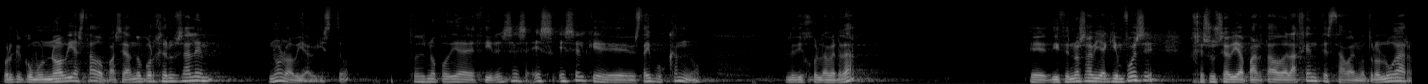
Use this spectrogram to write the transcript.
porque como no había estado paseando por Jerusalén, no lo había visto. Entonces no podía decir, ese es, es, es el que estáis buscando. Le dijo, la verdad, eh, dice, no sabía quién fuese, Jesús se había apartado de la gente, estaba en otro lugar.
